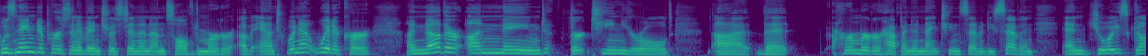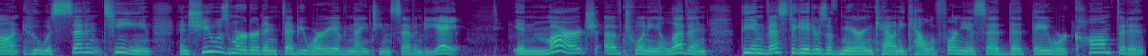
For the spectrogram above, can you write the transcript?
was named a person of interest in an unsolved murder of Antoinette Whitaker, another unnamed 13 year old uh, that her murder happened in 1977, and Joyce Gaunt, who was 17, and she was murdered in February of 1978. In March of 2011, the investigators of Marin County, California said that they were confident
